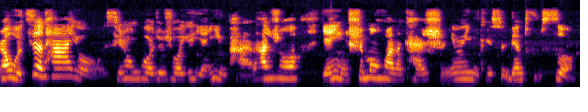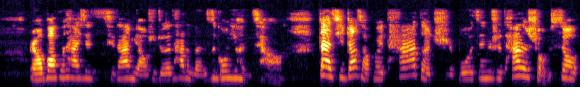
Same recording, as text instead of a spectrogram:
然后我记得他有形容过，就是说一个眼影盘，他是说眼影是梦幻的开始，因为你可以随便涂色。然后包括他一些其他描述，觉得他的文字功底很强。但其实张小慧她的直播间就是她的首秀，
